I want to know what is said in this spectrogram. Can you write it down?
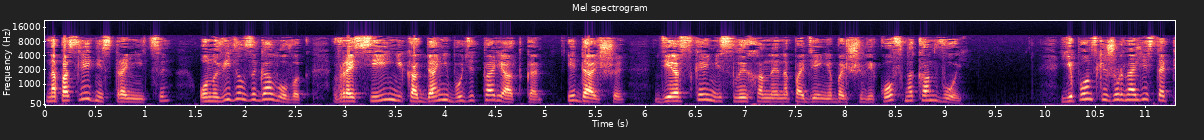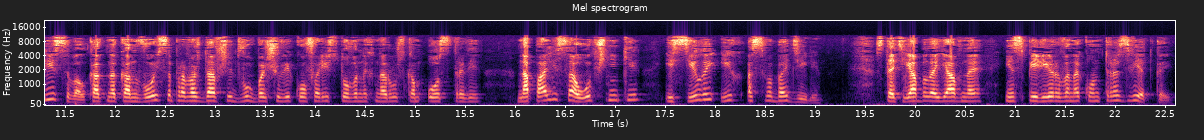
На последней странице он увидел заголовок «В России никогда не будет порядка» и дальше «Дерзкое, неслыханное нападение большевиков на конвой». Японский журналист описывал, как на конвой, сопровождавший двух большевиков, арестованных на русском острове, напали сообщники и силой их освободили. Статья была явно инспирирована контрразведкой.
